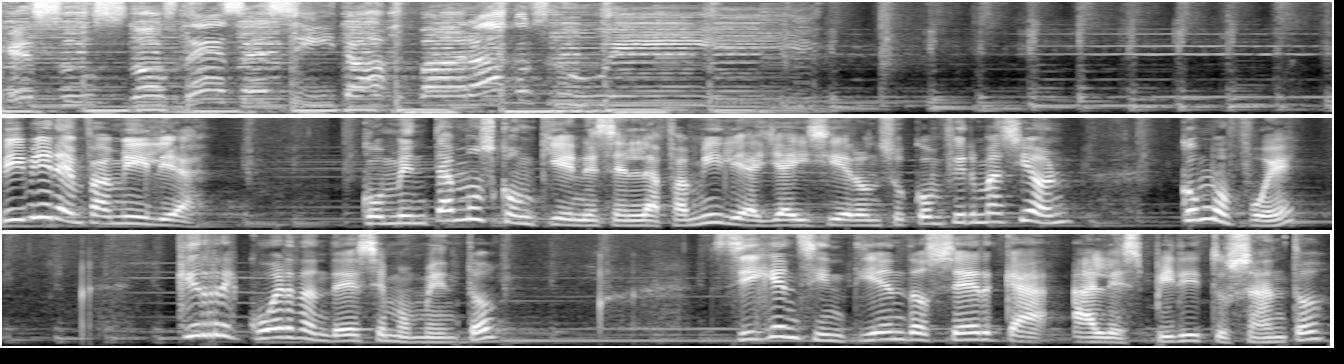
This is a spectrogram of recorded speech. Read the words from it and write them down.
Jesús nos necesita para construir. Vivir en familia. Comentamos con quienes en la familia ya hicieron su confirmación. ¿Cómo fue? ¿Qué recuerdan de ese momento? ¿Siguen sintiendo cerca al Espíritu Santo?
